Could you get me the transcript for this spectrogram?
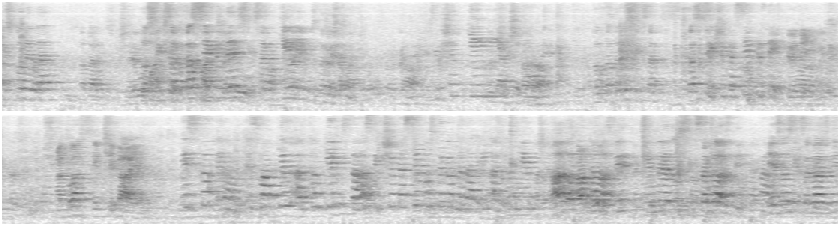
किसको देता है? तो शिक्षक कस्य कृते शिक्षक के लिए पुस्तक देता है शिक्षक के लिए तो तत्र शिक्षक कस्य शिक्षकस्य कृते कृते अथवा शिक्षकाय इसका इस वाक्य अर्थं किं सः शिक्षकस्य पुस्तकं ददाति अर्थं किं हाँ तो अर्थः अस्ति चिन्तयतु शिक्षकः अस्ति एषः शिक्षकः अस्ति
